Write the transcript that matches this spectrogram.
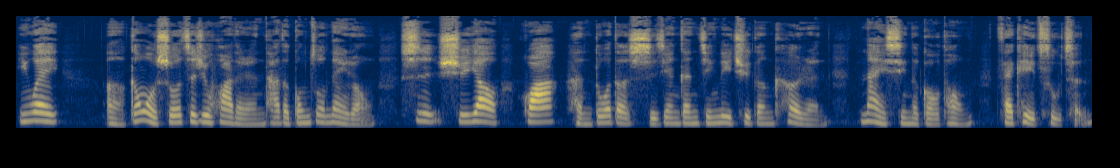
因为嗯跟我说这句话的人，他的工作内容是需要花很多的时间跟精力去跟客人耐心的沟通，才可以促成。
